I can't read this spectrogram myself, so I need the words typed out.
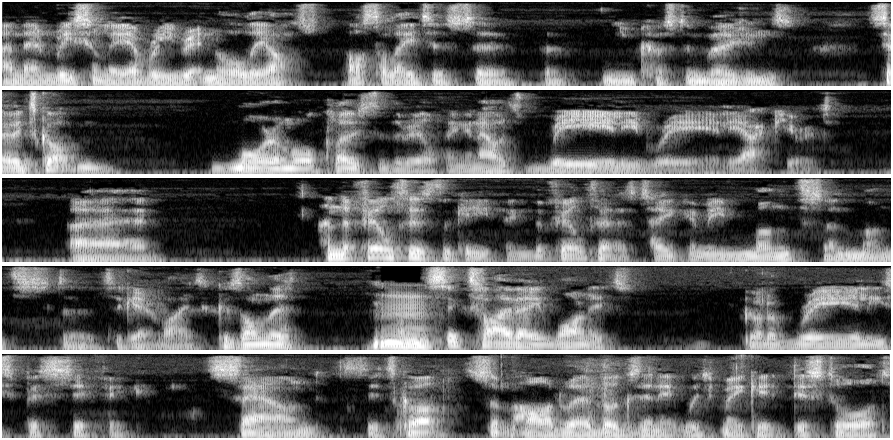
And then recently I've rewritten all the os- oscillators to the new custom versions. So it's got more and more close to the real thing, and now it's really, really accurate. Uh, and the filter is the key thing. The filter has taken me months and months to, to get right because on the on the 6581, it's got a really specific sound. It's got some hardware bugs in it which make it distort,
